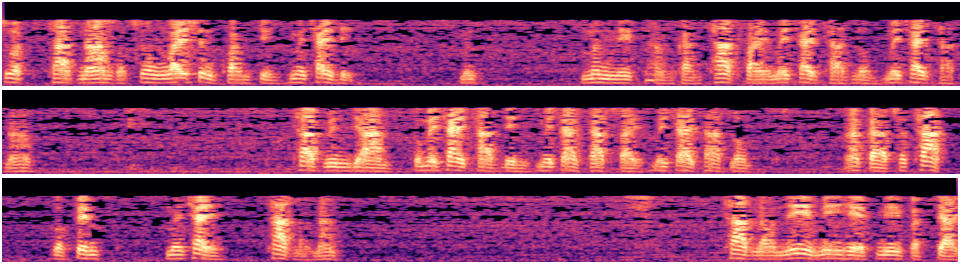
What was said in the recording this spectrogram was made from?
ส่วนธาตุน้ำก็ทรงไว้ซึ่งความจริง ไม่ใช่ดินมันมันมีต่างกันธาตุไฟไม่ใช่ธาตุลม ไม่ใช่ธาตุน้ำธาตุวิญญาณก็ไม่ใช่ธาตุดิน ไม่ใช่ธาตุไฟ ไม่ใช่ธาตุลม อากาศธาตุก็เป็นไม่ใช่ธาตุเหล่านั้น ธาตุเหล่านี้มีเหตุมีปัจจัย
